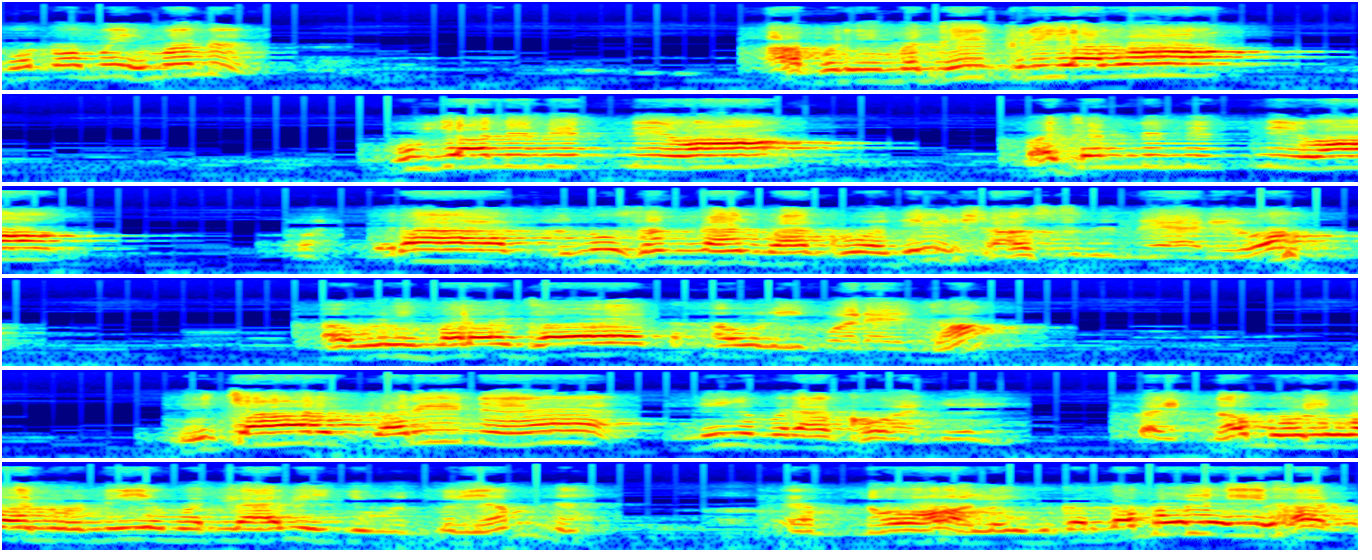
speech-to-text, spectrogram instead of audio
મોટો મહિમા ને. આપણી બધી ક્રિયાઓ પૂજા નિમિત્તની હો. ભજન નિમિત્તની અનુસંધાન રાખવો જોઈએ શાસ્ત્ર ને આરે હો અવળી પડે છે અવળી પડે છે. વિચાર કરીને નિયમ રાખવા જોઈએ. કઈ ન બોલવાનો નિયમ એટલે આવી જવું જોઈએ એમ ને. એમ ન લઈ કરતા બોલે એ હારો.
